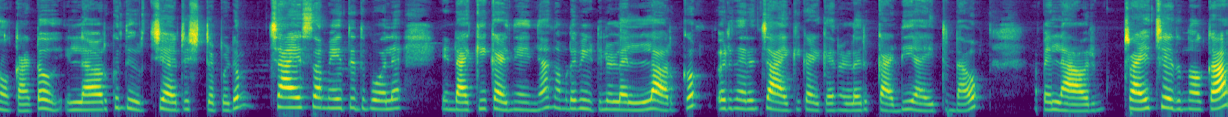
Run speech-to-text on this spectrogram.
നോക്കാം കേട്ടോ എല്ലാവർക്കും തീർച്ചയായിട്ടും ഇഷ്ടപ്പെടും. ചായ സമയത്ത് ഇതുപോലെ ഉണ്ടാക്കി കഴിഞ്ഞ് കഴിഞ്ഞാൽ നമ്മുടെ വീട്ടിലുള്ള എല്ലാവർക്കും ഒരു നേരം ചായക്ക് കഴിക്കാനുള്ള ഒരു കടിയായിട്ടുണ്ടാവും അപ്പോൾ എല്ലാവരും ട്രൈ ചെയ്ത് നോക്കാം.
